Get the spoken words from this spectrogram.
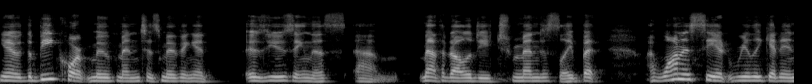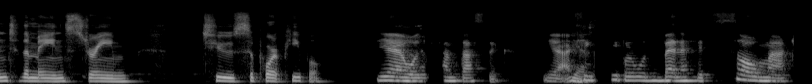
you know the b corp movement is moving it is using this um, methodology tremendously but i want to see it really get into the mainstream to support people yeah it was fantastic yeah i yes. think people would benefit so much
